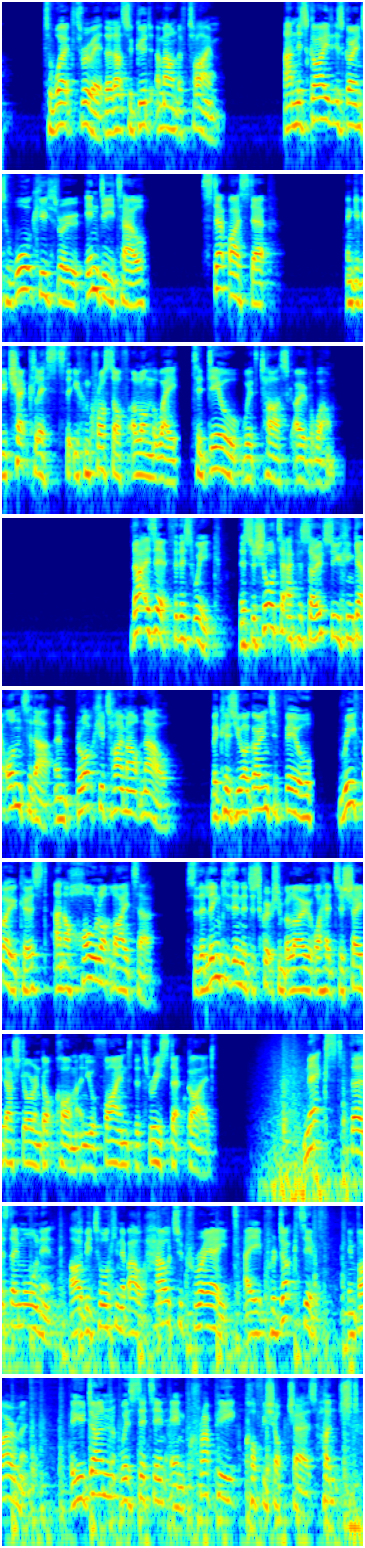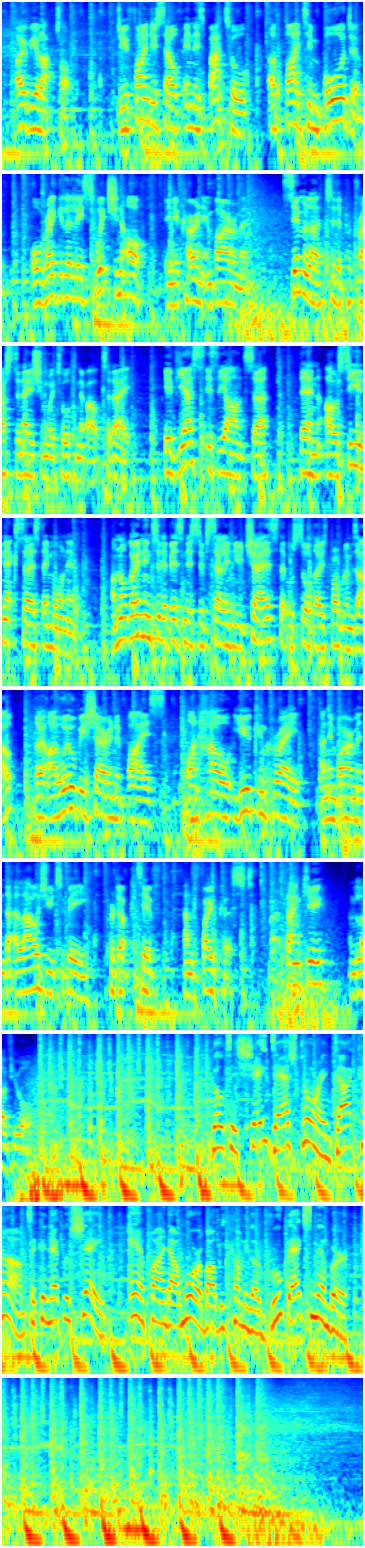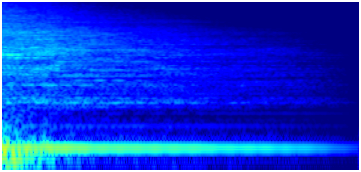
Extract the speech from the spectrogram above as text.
to work through it, though that's a good amount of time. And this guide is going to walk you through in detail, step by step, and give you checklists that you can cross off along the way to deal with task overwhelm. That is it for this week. It's a shorter episode, so you can get on to that and block your time out now because you are going to feel refocused and a whole lot lighter. So the link is in the description below or head to shay-doran.com and you'll find the three step guide. Next Thursday morning, I'll be talking about how to create a productive environment. Are you done with sitting in crappy coffee shop chairs hunched over your laptop? Do you find yourself in this battle of fighting boredom or regularly switching off in your current environment? Similar to the procrastination we're talking about today. If yes is the answer, then I will see you next Thursday morning. I'm not going into the business of selling you chairs that will sort those problems out, though I will be sharing advice on how you can create an environment that allows you to be productive and focused. Thank you and love you all. Go to shay-doran.com to connect with Shay and find out more about becoming a Group X member.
